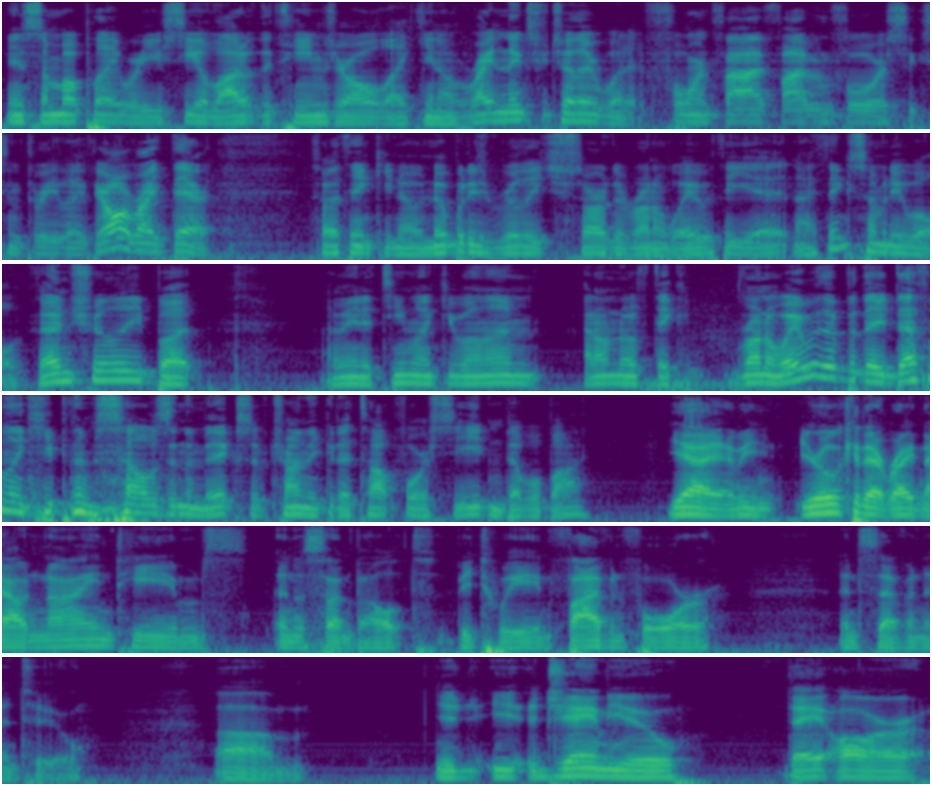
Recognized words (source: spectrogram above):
in Sunbelt play where you see a lot of the teams are all like you know right next to each other. What at four and five, five and four, six and three, like they're all right there. So I think you know nobody's really started to run away with it yet, and I think somebody will eventually. But I mean, a team like ULM, I don't know if they could run away with it, but they definitely keep themselves in the mix of trying to get a top four seed and double bye. Yeah, I mean, you're looking at right now nine teams in the Sun Belt between five and four and seven and two. Um, you, you, JMU, they are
